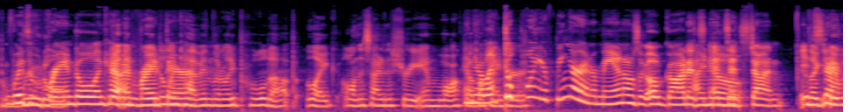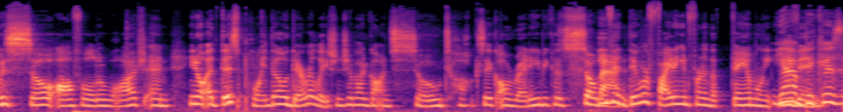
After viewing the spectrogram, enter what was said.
With brutal. Randall and Yeah, Kevin and right Randall and there. Kevin literally pulled up like on the side of the street and walked and they're like, "Don't her. point your finger at her, man." I was like, "Oh God, it's it's, it's done. It's like done. it was so awful to watch and you know at this point though their relationship had gotten so toxic already because So even bad. they were fighting in front of the family yeah, even because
